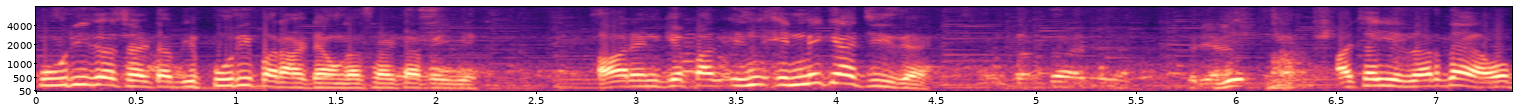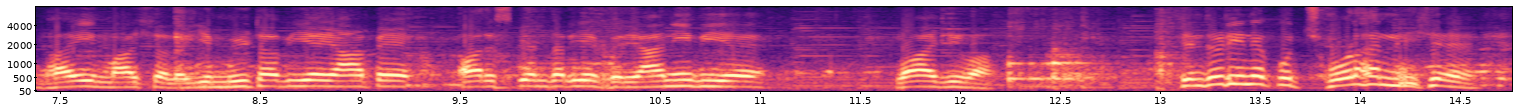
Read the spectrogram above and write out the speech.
पूरी का सेटअप ये पूरी पराठे का सेटअप है ये। और इनके पास, इन, इनमें क्या चीज़ है? ये अच्छा ये जर्दा है, ओ भाई, माशाल्लाह, ये मीठा भी है यहाँ पे, और इसके अंदर ये बिरयानी भी है। वाह जी वाह। सिंधड़ी ने कुछ छोड़ा नहीं है,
